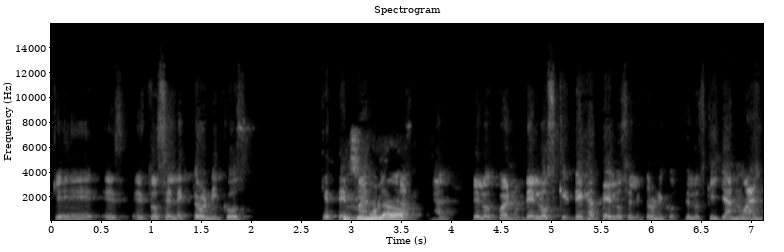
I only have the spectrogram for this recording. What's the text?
que es estos electrónicos que te un simulador. de los, bueno, de los que, déjate de los electrónicos, de los que ya no hay.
